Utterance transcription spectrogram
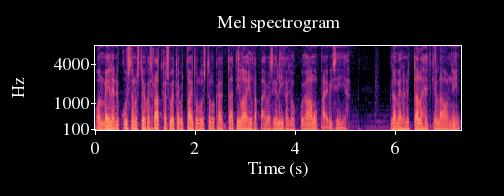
on meille nyt kustannustehokas ratkaisu, että kun taitoluistelu käyttää tilaa iltapäiväisiä liikajoukkuja aamupäivisiin ja kyllä meillä nyt tällä hetkellä on niin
